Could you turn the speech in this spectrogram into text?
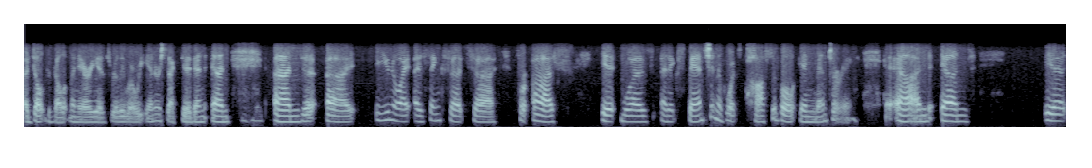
adult development area is really where we intersected. And and mm-hmm. and you know, I, I think that for us, it was an expansion of what's possible in mentoring. And and it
